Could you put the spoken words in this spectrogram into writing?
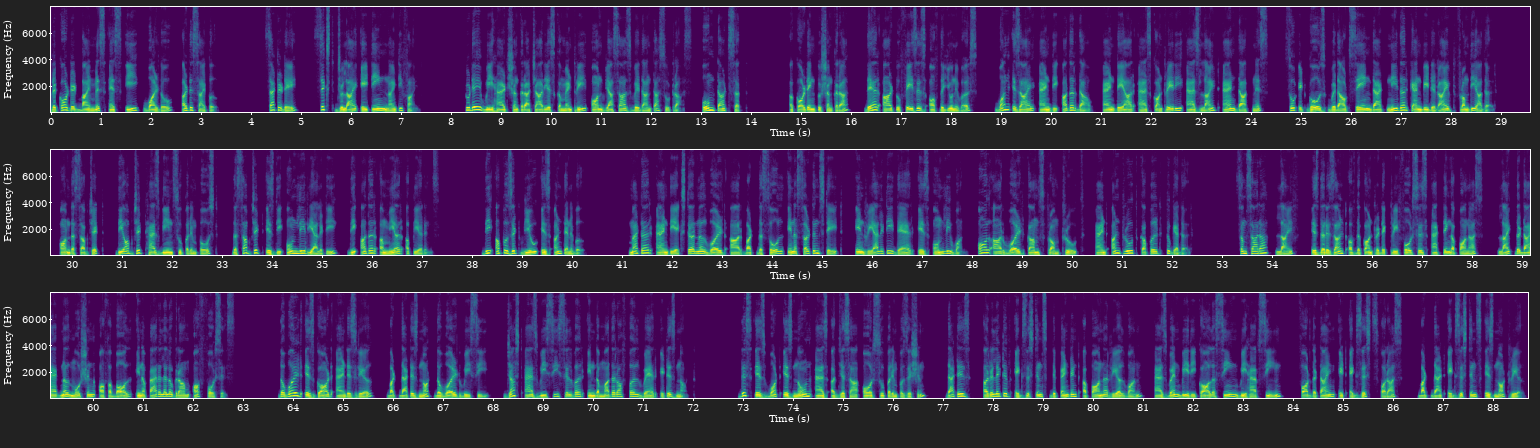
Recorded by Miss S. E. Waldo, a disciple. Saturday, 6th July 1895. Today we had Shankaracharya's commentary on Vyasa's Vedanta Sutras. Om Tat Sat. According to Shankara, there are two phases of the universe, one is I and the other thou, and they are as contrary as light and darkness, so it goes without saying that neither can be derived from the other. On the subject, the object has been superimposed, the subject is the only reality, the other a mere appearance. The opposite view is untenable. Matter and the external world are but the soul in a certain state, in reality there is only one. All our world comes from truth and untruth coupled together. Samsara, life, is the result of the contradictory forces acting upon us, like the diagonal motion of a ball in a parallelogram of forces. The world is God and is real, but that is not the world we see, just as we see silver in the mother of pearl where it is not. This is what is known as adhyasa or superimposition, that is, a relative existence dependent upon a real one, as when we recall a scene we have seen, for the time it exists for us, but that existence is not real.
